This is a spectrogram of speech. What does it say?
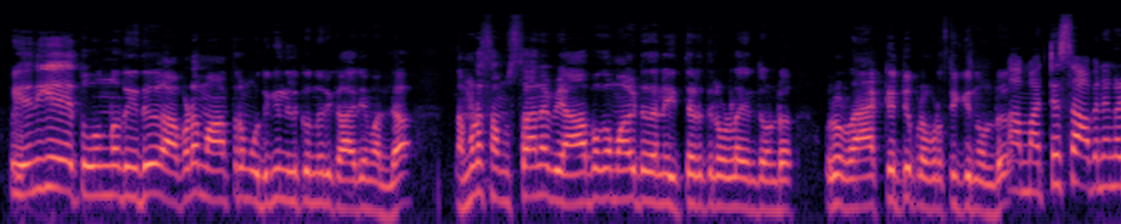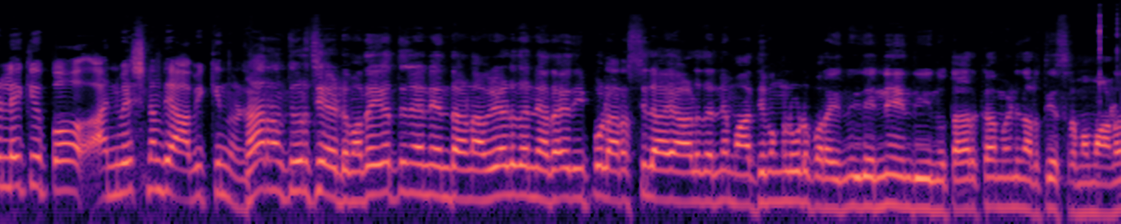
അപ്പോൾ എനിക്ക് തോന്നുന്നത് ഇത് അവിടെ മാത്രം ഒതുങ്ങി നിൽക്കുന്ന ഒരു കാര്യമല്ല. നമ്മുടെ സംസ്ഥാന വ്യാപകമായിട്ട് തന്നെ ഇത്തരത്തിലുള്ള എന്തുകൊണ്ട് ഒരു റാക്കറ്റ് പ്രവർത്തിക്കുന്നുണ്ട്. മറ്റു സ്ഥാപനങ്ങളിലേക്ക് ഇപ്പോ അന്വേഷണം വ്യാപിക്കുന്നുണ്ട്. കാരണം തീർച്ചയായിട്ടും അദ്ദേഹത്തിന് തന്നെ എന്താണ് അയാൾ തന്നെ അതായത് ഇപ്പോൾ അറസ്റ്റിലായ ആൾ തന്നെ മാധ്യമങ്ങളോട് പറയുന്നു ഇത് എന്നെ എന്ത് ചെയ്യുന്നു തകർക്കാൻ വേണ്ടി നടത്തിയ ശ്രമമാണ്.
